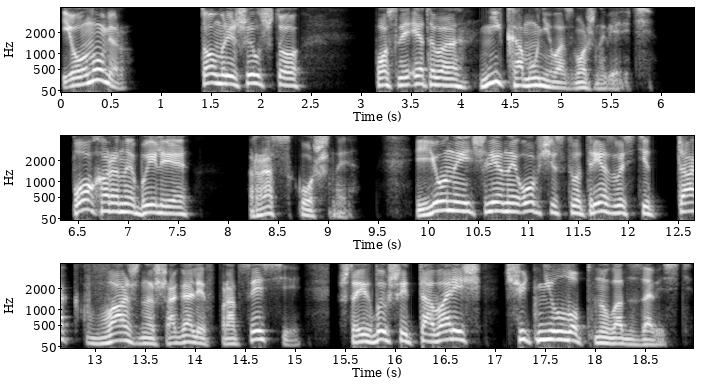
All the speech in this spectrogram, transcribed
и он умер. Том решил, что после этого никому невозможно верить. Похороны были роскошные. Юные члены общества трезвости так важно шагали в процессии, что их бывший товарищ чуть не лопнул от зависти.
